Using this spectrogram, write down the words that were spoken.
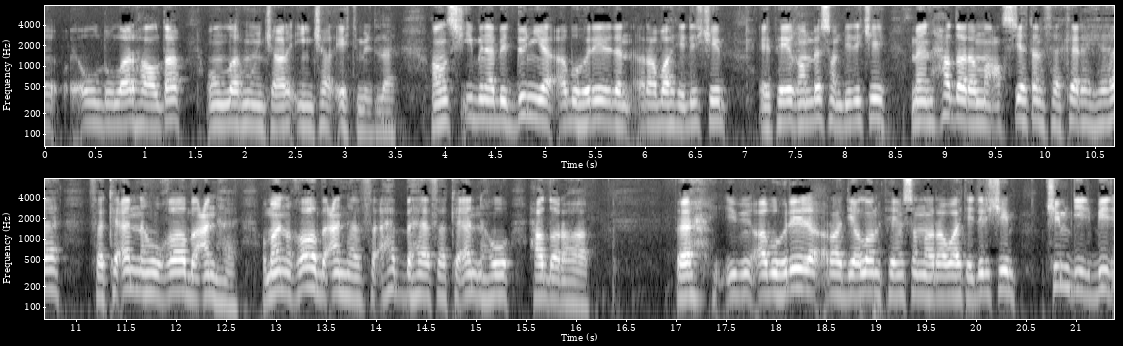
e, olduqları halda onlar münkarı inkar etmirdilər. Hansı ki, İbn Əbi Dünya Əbu Hüreyrədən rəvayət edir ki, e, Peyğəmbər səhəm dedi ki, mən hadara məsiyyətən fəkərəhə fəkəənnəhu qabə anhə və mən qabə anhə fəhəbbəhə fəkəənnəhu hadaraha. Və İbn Əbu Hüreyrə radiyallahu anh Peyğəmbər rəvayət edir ki, kim deyir bir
